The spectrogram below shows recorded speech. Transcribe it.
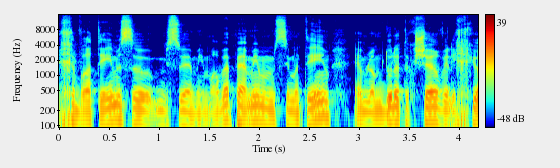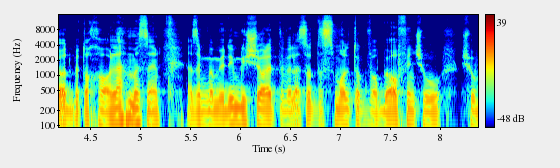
חברתיים מסו, מסוימים. הרבה פעמים המשימתיים, הם למדו לתקשר ולחיות בתוך העולם הזה, אז הם גם יודעים לשאול את ולעשות את הסמולטוק כבר באופן שהוא, שהוא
